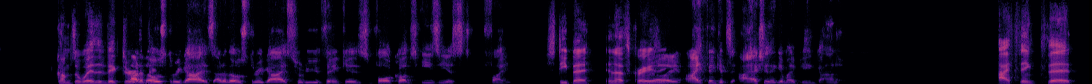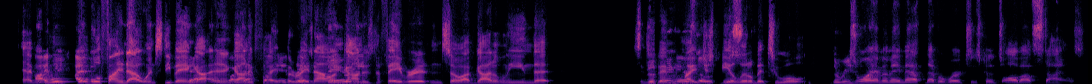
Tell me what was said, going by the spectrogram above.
comes away the victor. Out of those three guys, out of those three guys, who do you think is Volkov's easiest fight? Stipe, and that's crazy. Really? I think it's. I actually think it might be Ngannou. I think that. I mean, I we'll, think, we'll, we'll, find out when Stipe and, yeah, we'll Ngannou fight. It, but right now, very, Ngannou's the favorite, and so I've got to lean that Stipe might though, just be a little bit too old. The reason why MMA math never works is because it's all about styles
